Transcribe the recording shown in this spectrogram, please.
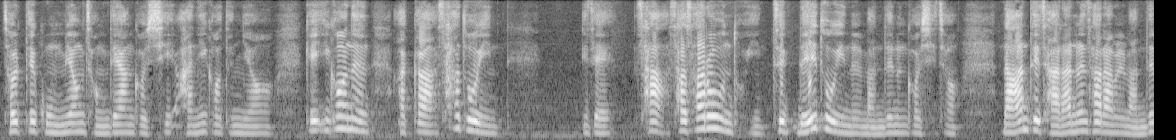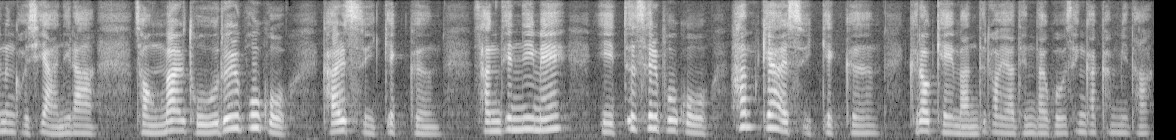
절대 공명정대한 것이 아니거든요. 그러니까 이거는 아까 사도인 이제 사, 사사로운 도인, 즉, 내 도인을 만드는 것이죠. 나한테 잘하는 사람을 만드는 것이 아니라 정말 도를 보고 갈 수 있게끔 상제님의 이 뜻을 보고 함께 할 수 있게끔 그렇게 만들어야 된다고 생각합니다.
